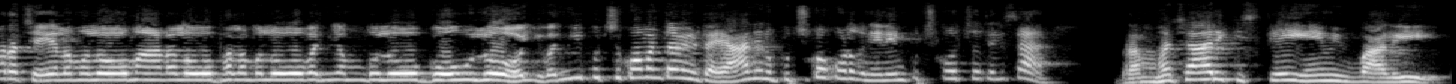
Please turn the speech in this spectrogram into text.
మన చేలములో మాడలో ఫలములో వన్యంబులో గోవులో ఇవన్నీ పుచ్చుకోమంటావేమిటయా నేను పుచ్చుకోకూడదు. నేనేం పుచ్చుకోవచ్చో తెలుసా? బ్రహ్మచారికి ఇస్తే ఏమి ఇవ్వాలి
